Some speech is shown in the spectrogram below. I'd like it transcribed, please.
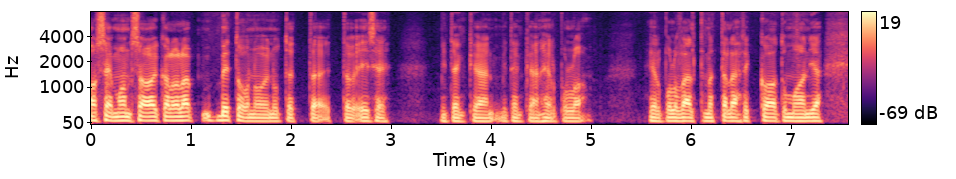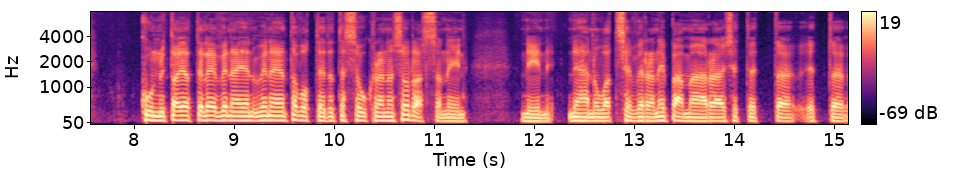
asemansa aika lailla betonoinut, että, että ei se mitenkään, mitenkään helpolla, helpolla välttämättä lähde kaatumaan. Ja kun nyt ajattelee Venäjän, Venäjän tavoitteita tässä Ukrainan sodassa, niin, niin nehän ovat sen verran epämääräiset, että, että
